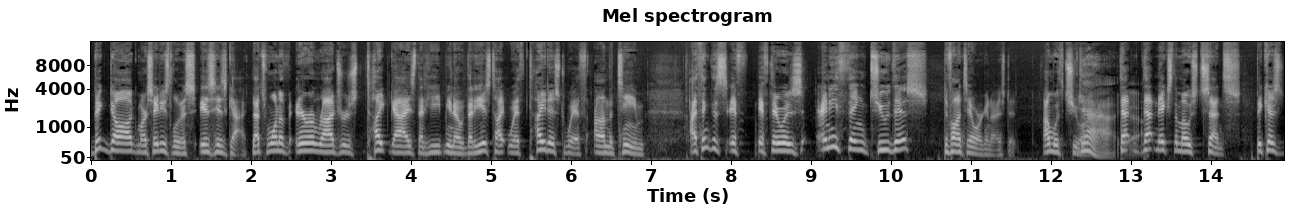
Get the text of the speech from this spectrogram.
Big Dog Marcedes Lewis is his guy. That's one of Aaron Rodgers' tight guys that he you know that he is tight with, tightest with on the team. I think this if if there was anything to this, Davante organized it. I'm with Chewy. Yeah, that yeah. that makes the most sense because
